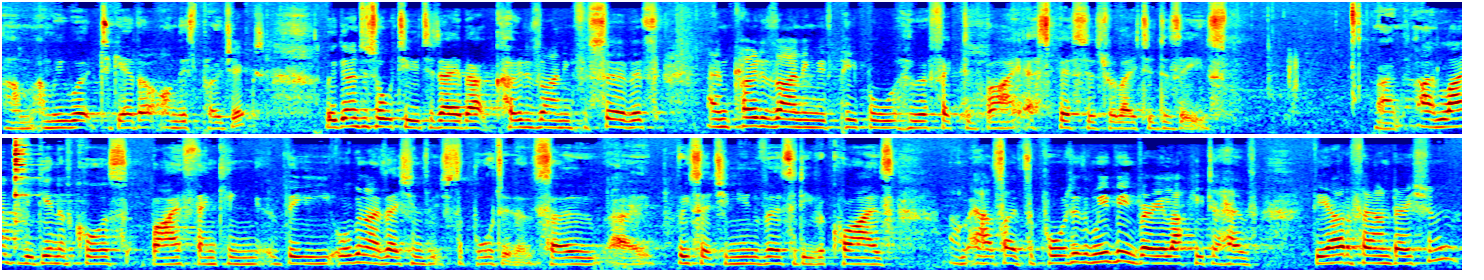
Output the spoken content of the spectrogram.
Um, and we work together on this project. We're going to talk to you today about co designing for service and co designing with people who are affected by asbestos related disease. Right. I'd like to begin, of course, by thanking the organisations which supported it. So, uh, Research in University requires um, outside supporters, and we've been very lucky to have the Outer Foundation,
